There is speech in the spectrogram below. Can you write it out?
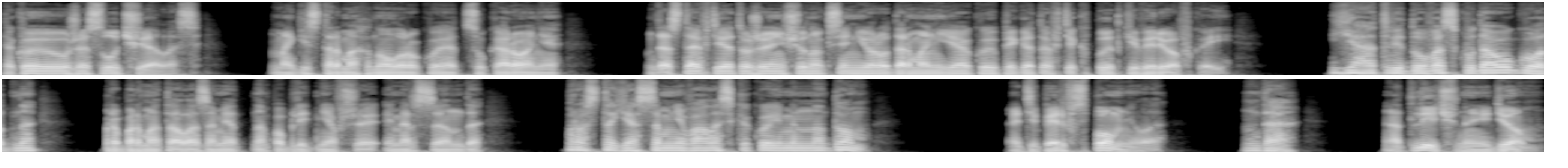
Такое уже случалось». Магистр махнул рукой отцу Короне. «Доставьте эту женщину к сеньору Дарманьяку и приготовьте к пытке веревкой». «Я отведу вас куда угодно», — пробормотала заметно побледневшая Эмерсенда. «Просто я сомневалась, какой именно дом». А теперь вспомнила. Да. Отлично, идем.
